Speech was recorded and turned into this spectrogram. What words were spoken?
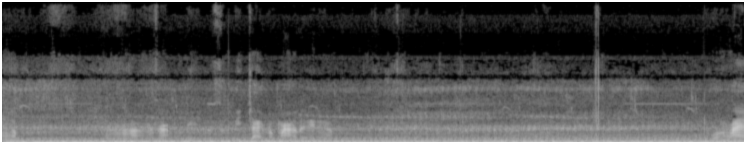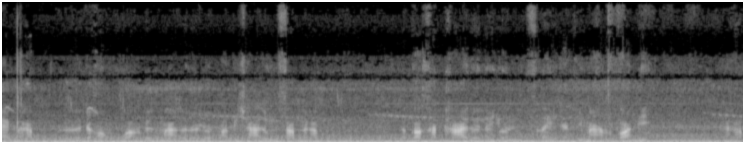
นะครับอ่านะวันนี้รู้สึกดีใจมากๆเลยนะครับพวงแรกนะครับ คือเจ้าของพวงดึงมาคือเรือยนต์พรพิชาลุ่งทรัพย์นะครับ แล้วก็คัดท้ายด้วยเรือยนต์เสน่ห์จที่มาเมื่อก่อนนี้นะครับ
